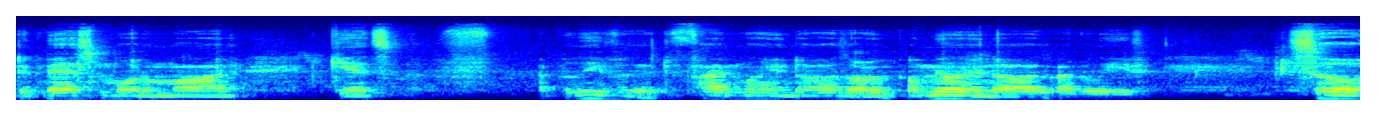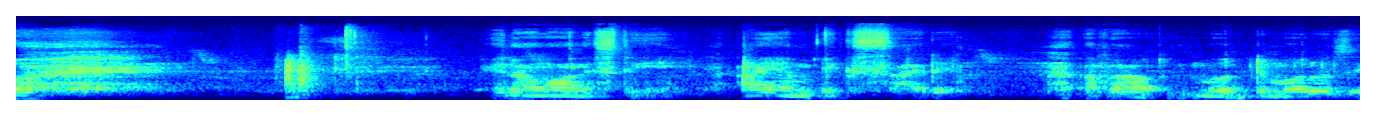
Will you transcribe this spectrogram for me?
the best Moto Mod gets, I believe, it five million dollars or a million dollars, I believe. So, in all honesty, I am excited about the Moto Z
